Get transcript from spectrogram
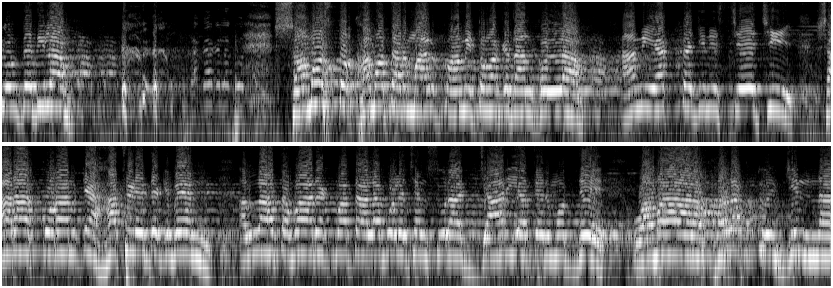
চলতে দিলাম। সমস্ত ক্ষমতার মাল আমি তোমাকে দান করলাম। আমি একটা জিনিস চেয়েছি, সারা কোরআনকে হাতড়ে দেখবেন। আল্লাহ ওয়া তাআলা বলেছেন সূরা জারিয়াতের মধ্যে, ওয়ামা জিন্না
